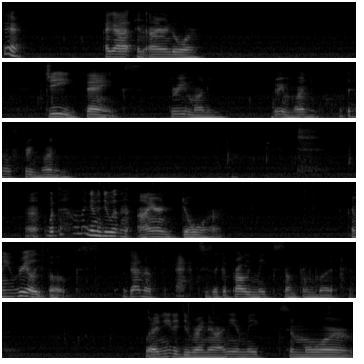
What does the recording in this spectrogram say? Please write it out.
there. I got an iron door. Gee, thanks. Three money. Three money. What the hell is three money? Uh, what the hell am I gonna do with an iron door? I mean, really, folks. I've got enough axes. I could probably make something, but what I need to do right now, I need to make some more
